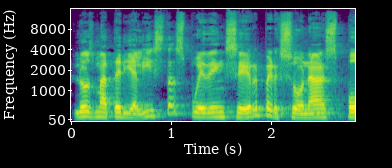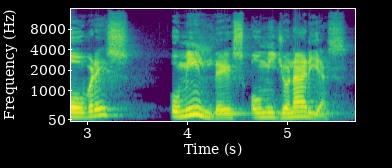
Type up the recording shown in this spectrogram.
Los materialistas pueden ser personas pobres, humildes o millonarias.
